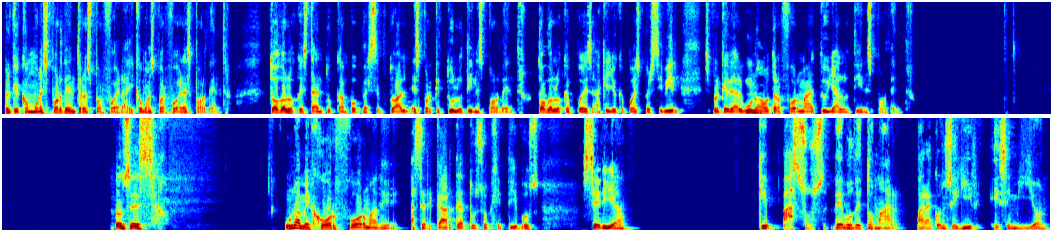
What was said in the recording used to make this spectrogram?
Porque como es por dentro es por fuera y como es por fuera es por dentro. Todo lo que está en tu campo perceptual es porque tú lo tienes por dentro. Todo lo que puedes, aquello que puedes percibir es porque de alguna u otra forma tú ya lo tienes por dentro. Entonces, una mejor forma de acercarte a tus objetivos sería, ¿qué pasos debo de tomar para conseguir ese millón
